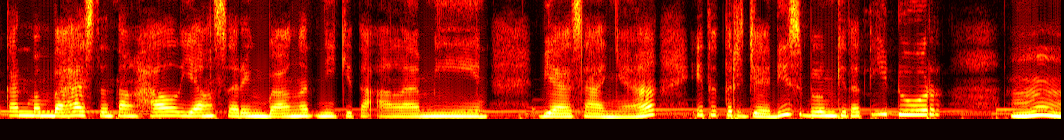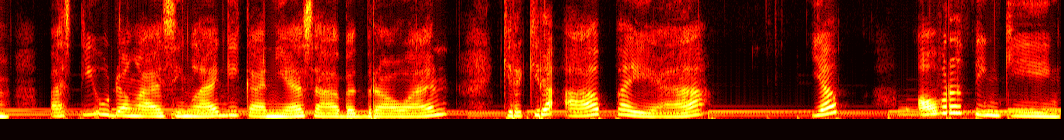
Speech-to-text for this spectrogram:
akan membahas tentang hal yang sering banget nih kita alamin. Biasanya itu terjadi sebelum kita tidur. Hmm, pasti udah gak asing lagi kan ya sahabat berawan? Kira-kira apa ya? Yap, overthinking.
